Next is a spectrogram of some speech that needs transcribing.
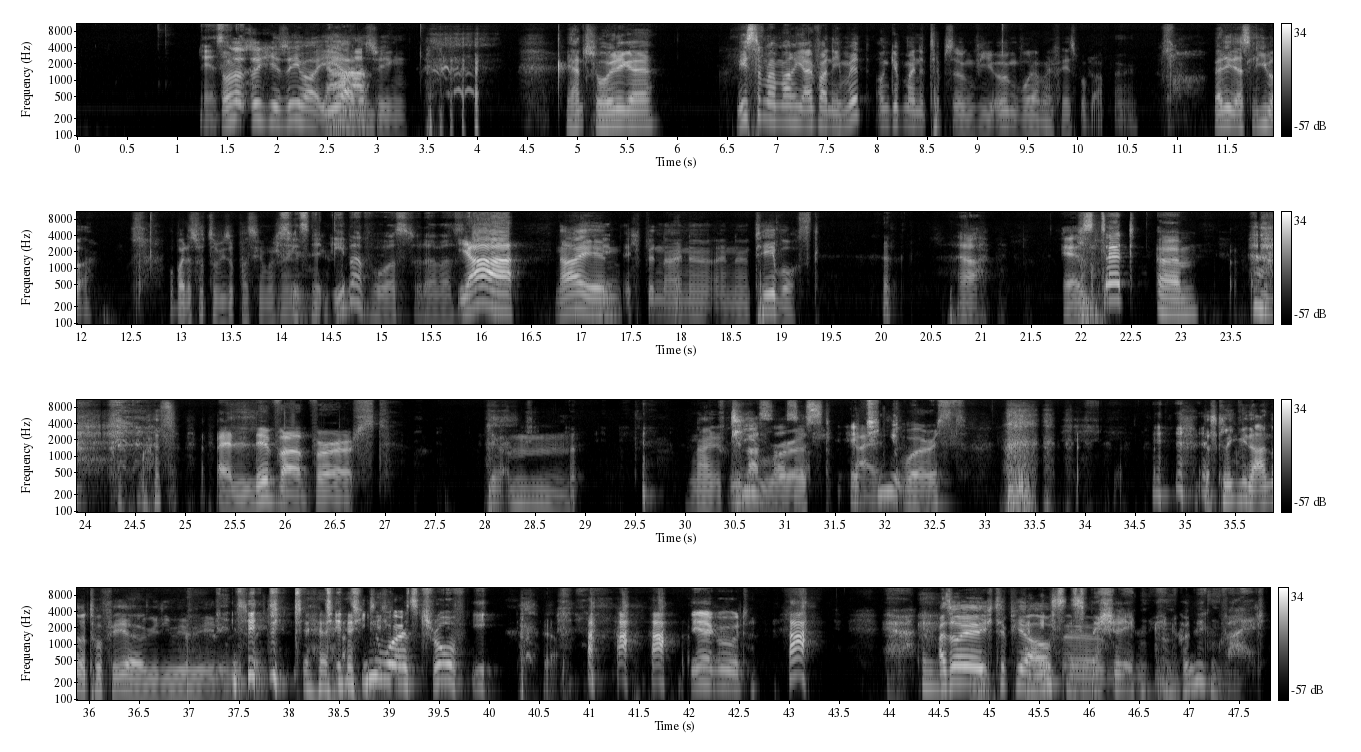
Nee, Doch, das ich sehe war eher, ja. deswegen. ja, entschuldige. Nächstes Mal mache ich einfach nicht mit und gebe meine Tipps irgendwie irgendwo da bei Facebook ab. Wäre dir das lieber? Wobei, das wird sowieso passieren wahrscheinlich. Ist jetzt eine Leberwurst oder was? Ja! Nein, ich bin eine, eine Teewurst. ja. Er ist dead. Ähm. Was? A Liverwurst. Liver mm. Nein, T-Worst. T-Worst. Das klingt wie eine andere Trophäe, irgendwie, die WWE. Die T-Worst Trophy. Ja. Sehr gut. Ja. Also, ich tippe hier auf. Äh, Special in, in Rügenwald.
